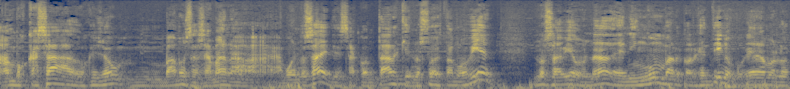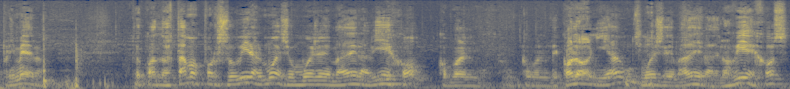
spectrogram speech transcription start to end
ambos casados, que yo, vamos a llamar a, a Buenos Aires a contar que nosotros estamos bien. No sabíamos nada de ningún barco argentino porque éramos los primeros. Entonces, cuando estamos por subir al muelle, un muelle de madera viejo, como el, como el de Colonia, un muelle de madera de los viejos,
